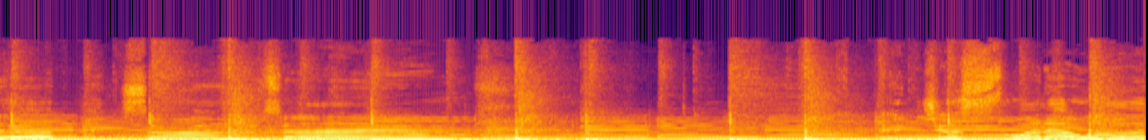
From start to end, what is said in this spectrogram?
Up sometimes. And just when I was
